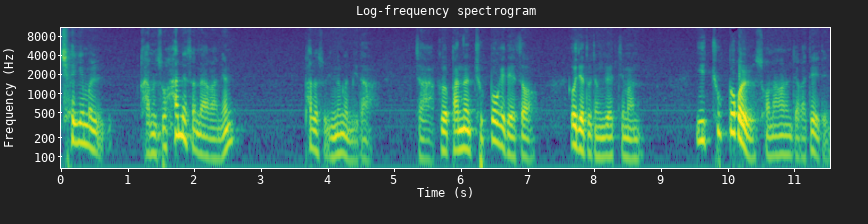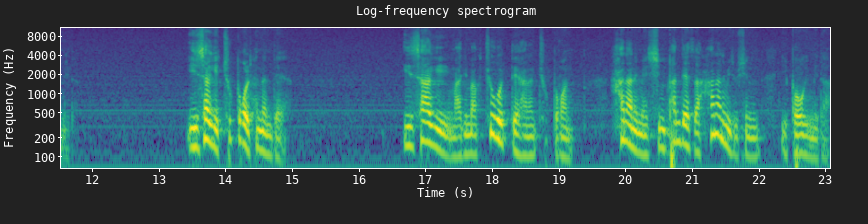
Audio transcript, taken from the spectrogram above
책임을 감수하면서 나가면 받을 수 있는 겁니다. 자, 그 받는 축복에 대해서 어제도 정리했지만 이 축복을 소망하는 자가 되어야 됩니다. 이삭이 축복을 했는데 이삭이 마지막 죽을 때 하는 축복은 하나님의 심판대에서 하나님이 주신 이 복입니다.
